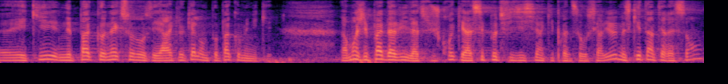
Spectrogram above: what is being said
et qui n'est pas connexe au nôtre, c'est-à-dire avec lequel on ne peut pas communiquer. Alors moi, je n'ai pas d'avis là-dessus. Je crois qu'il y a assez peu de physiciens qui prennent ça au sérieux. Mais ce qui est intéressant,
